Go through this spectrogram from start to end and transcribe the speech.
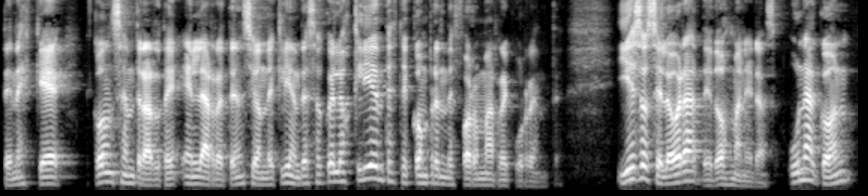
tenés que concentrarte en la retención de clientes o que los clientes te compren de forma recurrente. Y eso se logra de dos maneras. Una con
